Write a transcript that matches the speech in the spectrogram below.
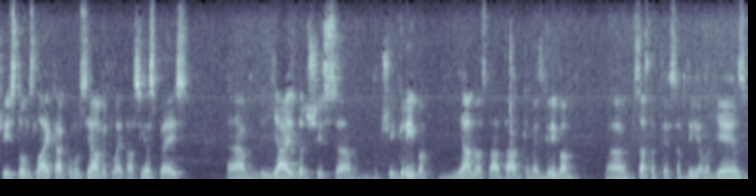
šīs stundas laikā, ka mums jāmeklē tās iespējas, um, jāizdara šis, um, šī griba, jānostāda tāda, ka mēs gribam um, sastapties ar Dievu, ar Jēzu.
